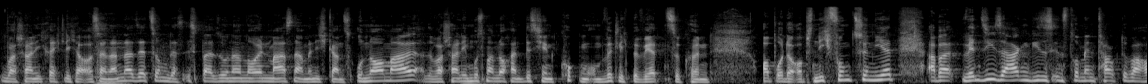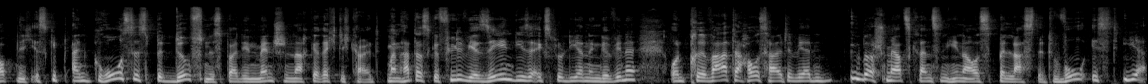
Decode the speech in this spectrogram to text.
wahrscheinlich rechtliche Auseinandersetzungen. Das ist bei so einer neuen Maßnahme nicht ganz unnormal. Also wahrscheinlich muss man noch ein bisschen gucken, um wirklich bewerten zu können, ob oder ob es nicht funktioniert. Aber wenn Sie sagen, dieses Instrument taugt überhaupt nicht, es gibt ein großes Bedürfnis bei den Menschen nach Gerechtigkeit. Man hat das Gefühl, wir sehen diese explodierenden Gewinne und private Haushalte werden über Schmerzgrenzen hinaus belastet. Wo ist Ihr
